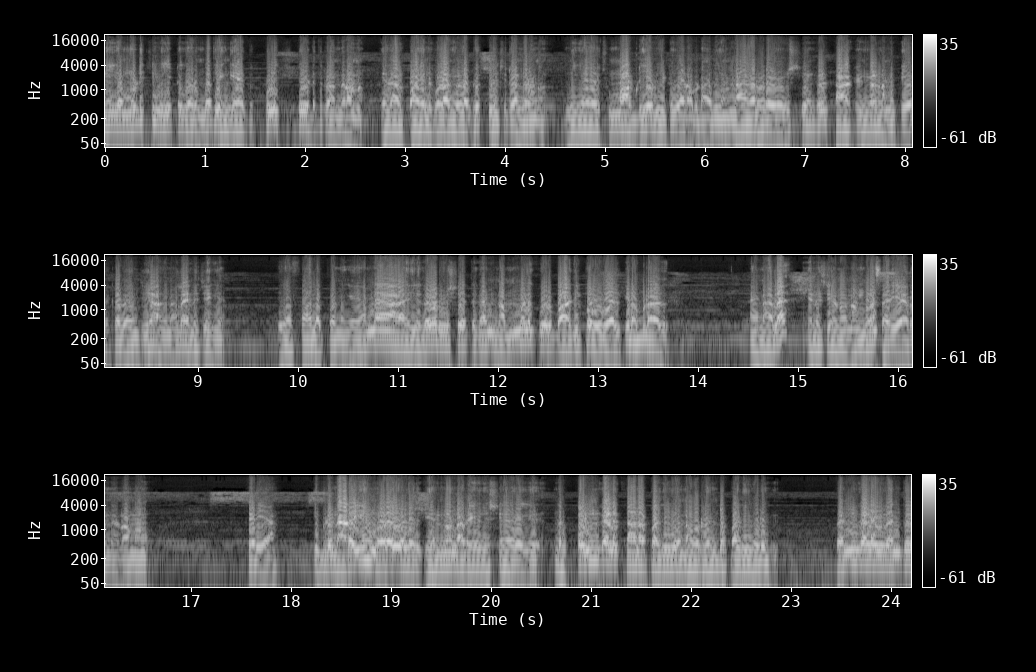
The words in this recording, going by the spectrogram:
நீங்க முடிச்சு வீட்டுக்கு வரும்போது எங்கேயாவது குளிச்சுட்டு எடுத்துட்டு வந்துடணும். ஏதாவது கோயில் குளங்கள்ல போய் குளிச்சுட்டு வந்துடணும். நீங்க சும்மா அப்படியே வீட்டுக்கு வரக்கூடாது. ஏன்னா அதனுடைய விஷயங்கள் தாக்கங்கள் நமக்கு இருக்கதான் செய்யும். அதனால என்ன செய்யுங்க? இதை ஃபாலோ பண்ணுங்க. ஏன்னா ஏதோ ஒரு விஷயத்துக்காண்டி நம்மளுக்கு ஒரு பாதிப்பை உருவாக்கிடக்கூடாது அதனால என்ன செய்யணும்? நம்மளும் சரியா இருந்துடணும். சரியா? இப்படி நிறைய முறைகள் இருக்கு. இன்னும் நிறைய விஷயம் இருக்கு. இந்த பெண்களுக்கான பதிவு என்ன? ஒரு ரெண்டு பதிவு இருக்கு. பெண்களை வந்து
